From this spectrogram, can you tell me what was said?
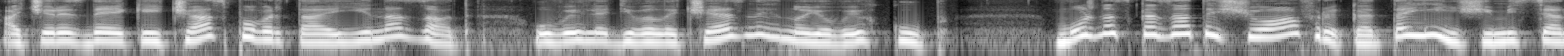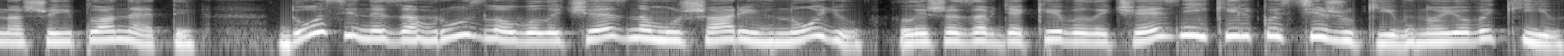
а через деякий час повертає її назад у вигляді величезних гнойових куб. Можна сказати, що Африка та інші місця нашої планети досі не загрузла у величезному шарі гною лише завдяки величезній кількості жуків-гнойовиків,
